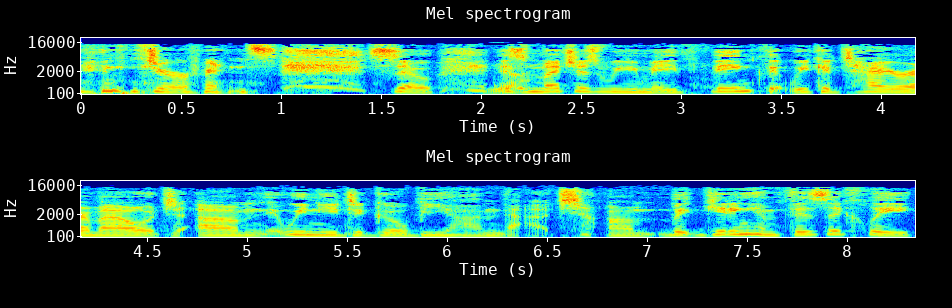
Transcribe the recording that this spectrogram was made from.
endurance. So as much as we may think that we could tire him out, um, we need to go beyond that. Um, but getting him physically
